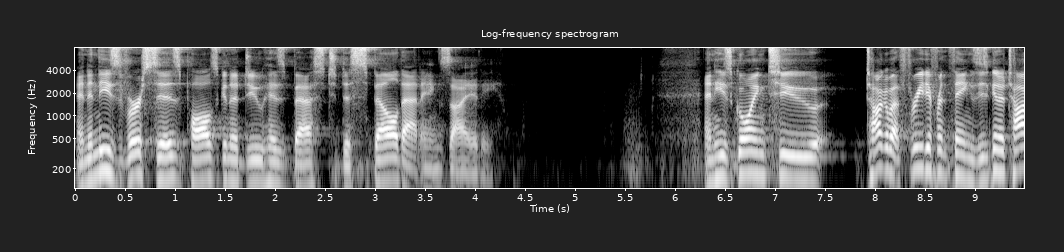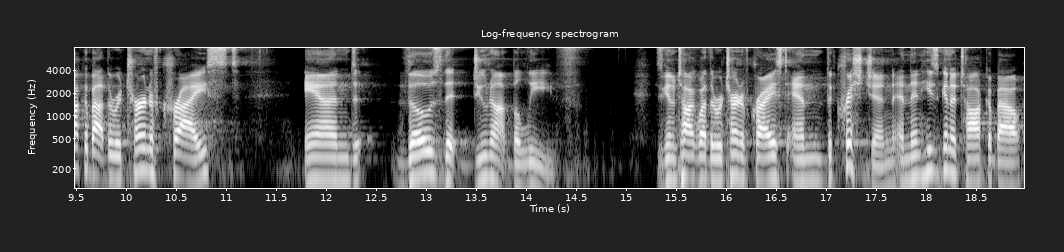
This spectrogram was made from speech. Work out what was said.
And in these verses, Paul's going to do his best to dispel that anxiety. And he's going to talk about three different things. He's going to talk about the return of Christ and those that do not believe. He's going to talk about the return of Christ and the Christian, and then he's going to talk about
